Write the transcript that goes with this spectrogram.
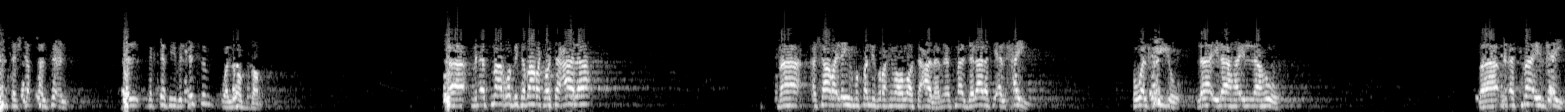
أن تشتق الفعل. بل تكتفي بالاسم والمصدر؟ فمن أسماء الرب تبارك وتعالى ما أشار إليه المصنف رحمه الله تعالى من أسماء الجلالة الحي. هو الحي لا إله إلا هو. فمن أسماء الحي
